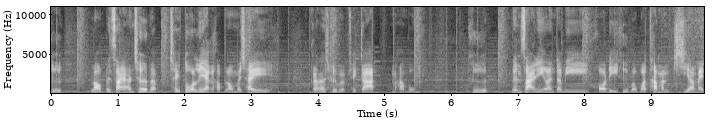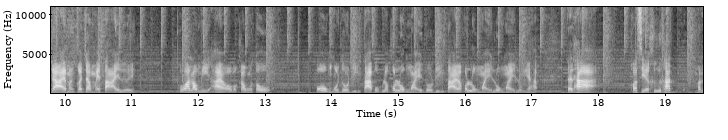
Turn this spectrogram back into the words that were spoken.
คือ เราเป็นสายอัญเชิญแบบใช้ตัวเรียกครับ เราไม่ใช่การอัญเชิญแบบใช้การ์ดนะครับผมคือเล่นสายนี้มันจะมีข้อดีคือแบบว่าถ้ามันเคลียร์ไม่ได้มันก็จะไม่ตายเลย เพราะว่าเรามี Eye of Agamotto โป้งโดนยิงตายปุ๊บแล้วก็ลงใหม่โดนยิงตายแล้วก็ลงใหม่ลงใหม่ลงเนี้ยครับแต่ถ้าข้อเสียคือถ้ามัน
